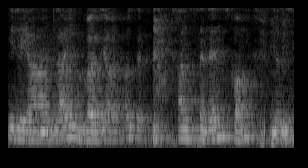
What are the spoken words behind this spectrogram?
ideal bleiben, weil sie aus der Transzendenz kommen. Das ist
